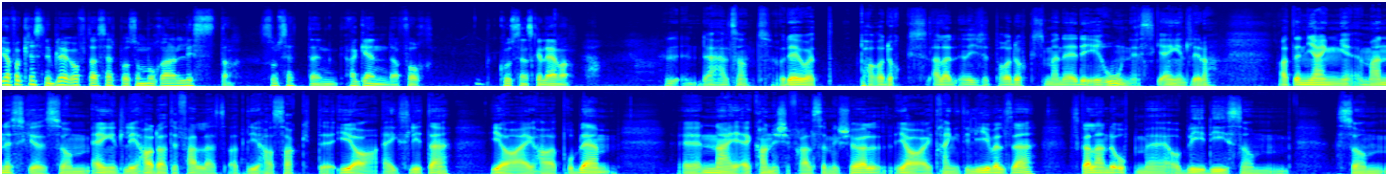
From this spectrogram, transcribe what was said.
ja, for kristne blir jo ofte sett på som moralister, som setter en agenda for hvordan en skal leve. Det er helt sant. Og det er jo et paradoks. Eller ikke et paradoks, men det er det ironiske, egentlig, da. At en gjeng mennesker som egentlig har det til felles at de har sagt ja, jeg sliter. Ja, jeg har et problem. Eh, nei, jeg kan ikke frelse meg sjøl. Ja, jeg trenger tilgivelse. Skal ende opp med å bli de som, som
